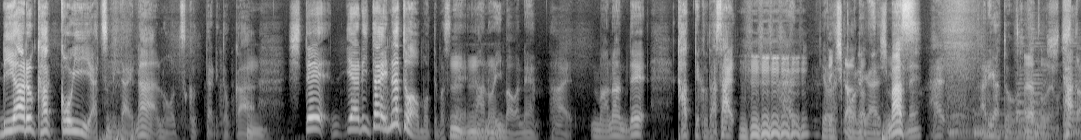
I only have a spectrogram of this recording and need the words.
リアルかっこいいやつみたいなのを作ったりとかうん。してやりたいなとは思ってますね、うんうんうん。あの今はね。はい。まあ、なんで買ってください、はい、よろしくお願いします、はい、ありがとうございました。た。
